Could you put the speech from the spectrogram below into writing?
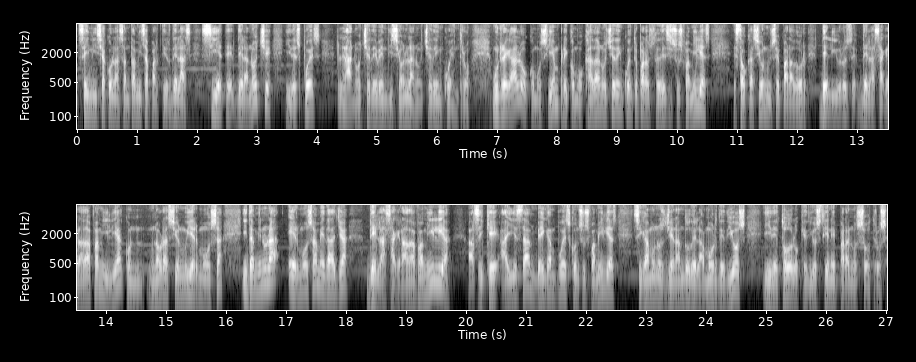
se inicia con la Santa Misa a partir de las 7 de la noche y después la noche de bendición, la noche de encuentro. Un regalo, como siempre, como cada noche de encuentro para ustedes y sus familias. Esta ocasión, un separador de libros de la Sagrada Familia con una oración muy hermosa y también una hermosa medalla de la Sagrada Familia. Así que ahí están, vengan pues con sus familias, sigámonos llenando del amor de Dios y de todo lo que Dios tiene para nosotros.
